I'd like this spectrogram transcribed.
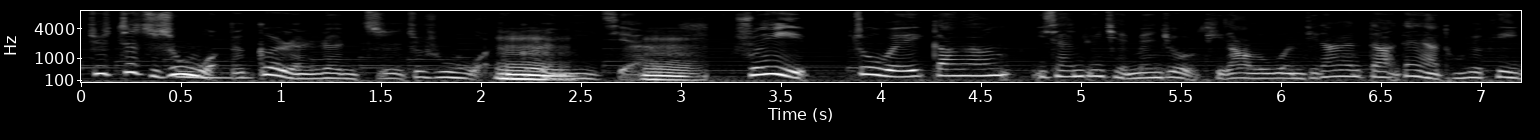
就这只是我的个人认知，就是我的个人意见。嗯所以，作为刚刚一山君前面就有提到的问题，当然，当蛋雅同学可以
